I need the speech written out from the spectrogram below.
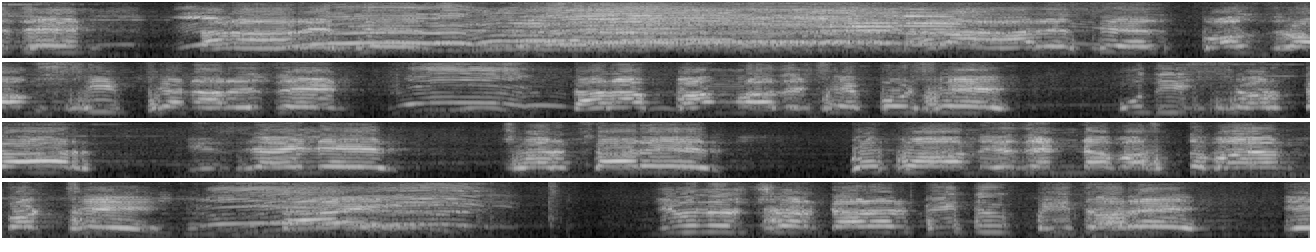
এজেন্ট, তারা আরএসএস শিবসেনার এজেন্ট তারা বাংলাদেশে বসে মোদী সরকার, ইসরায়েলের সরকারের গোপন এজেন্ডা বাস্তবায়ন করছে। তাই ইউনুস সরকারের ভিতরে যে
